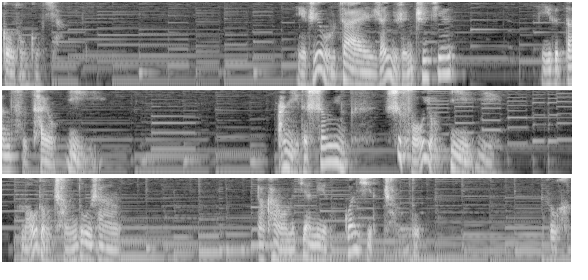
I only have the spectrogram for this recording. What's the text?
沟通共享，也只有在人与人之间，一个单词才有意义。而你的生命是否有意义，某种程度上要看我们建立的关系的程度。如何？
